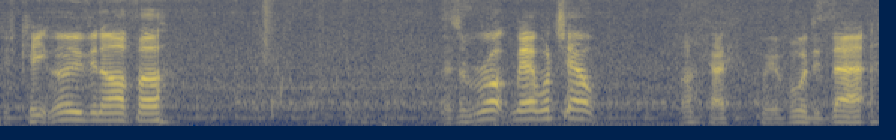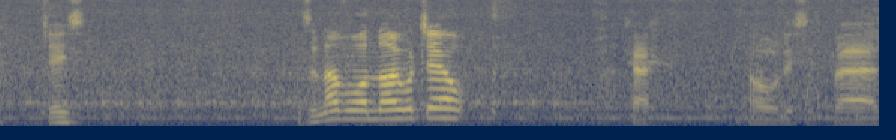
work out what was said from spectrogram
Just keep moving, Arthur. There's a rock there. Watch out. Okay, we avoided that. Jeez. There's another one though. Watch out. Okay. Oh, this is bad.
